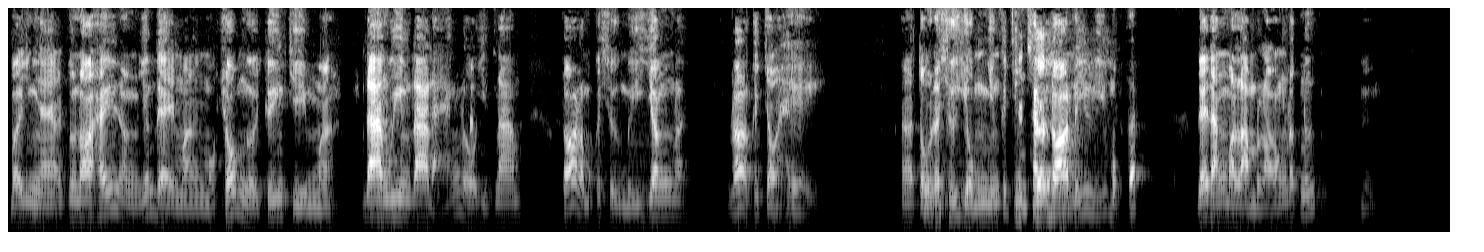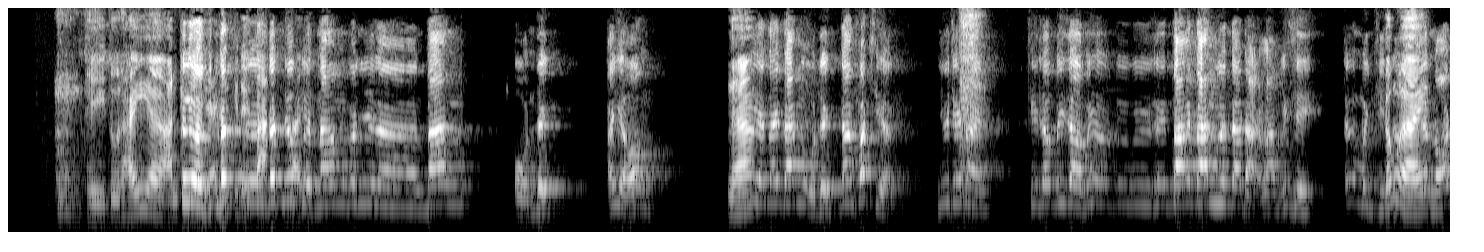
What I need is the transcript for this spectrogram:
Bởi vì ngày tôi nói thấy rằng vấn đề mà một số người tuyên truyền mà đa nguyên đa đảng đồ ở Việt Nam đó là một cái sự mị dân thôi. Đó là cái trò hề. À, tụi nó sử dụng những cái chính sách đó để với mục đích để đặng mà làm loạn đất nước. thì tôi thấy ờ, anh tức chia sẻ đất những cái đề tài đất nước đấy. Việt Nam coi như là đang ổn định. Anh hiểu không? Dạ. hiện nay đang ổn định đang phát triển như thế này thì là bây giờ ví dụ đang đang nguyên đa đảng làm cái gì? Tức là mình chỉ Đúng rồi. nói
